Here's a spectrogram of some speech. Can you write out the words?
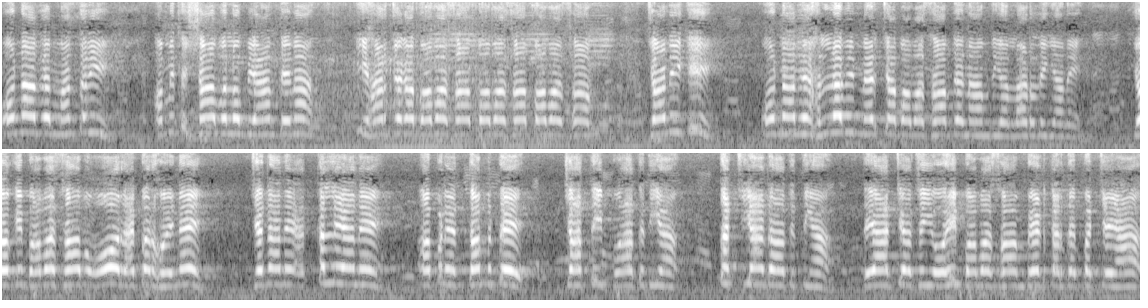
ਉਹਨਾਂ ਦੇ ਮੰਤਰੀ ਅਮਿਤ ਸ਼ਾਹ ਵੱਲੋਂ ਬਿਆਨ ਦੇਣਾ ਕਿ ਹਰ ਜਗ੍ਹਾ ਬਾਬਾ ਸਾਹਿਬ ਬਾਬਾ ਸਾਹਿਬ ਬਾਬਾ ਸਾਹਿਬ। ਜਾਨੀ ਕਿ ਉਹਨਾਂ ਦੇ ਹੱਲੇ ਵੀ ਮਿਰਚਾਂ ਬਾਬਾ ਸਾਹਿਬ ਦੇ ਨਾਮ ਦੀਆਂ ਲੜ ਰਹੀਆਂ ਨੇ। ਕਿਉਂਕਿ ਬਾਬਾ ਸਾਹਿਬ ਉਹ ਰਹਿਬਰ ਹੋਏ ਨੇ, ਜਿਨ੍ਹਾਂ ਨੇ ਇਕੱਲਿਆਂ ਨੇ ਆਪਣੇ ਦਮ ਤੇ ਜਾਤੀ ਪਾਤ ਦੀਆਂ ਕੱਚੀਆਂ ਡਾ ਦਿੱਤੀਆਂ। ਤੇ ਅੱਜ ਅਸੀਂ ਉਹੀ ਬਾਬਾ ਸਾਹਿਬ ਅੰਬੇਡਕਰ ਦੇ ਬੱਚੇ ਹਾਂ।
